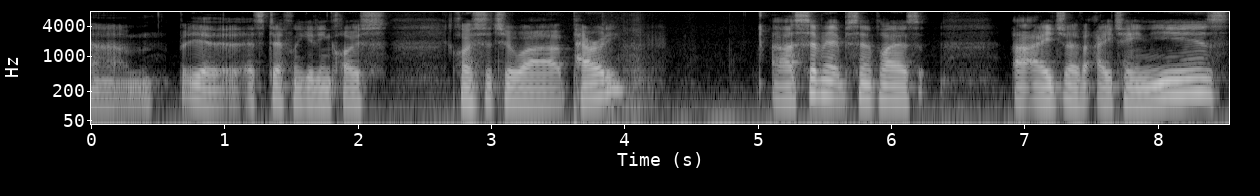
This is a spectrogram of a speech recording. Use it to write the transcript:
Um, but yeah, it's definitely getting close, closer to uh, parity. Uh, 78% of players are aged over 18 years.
